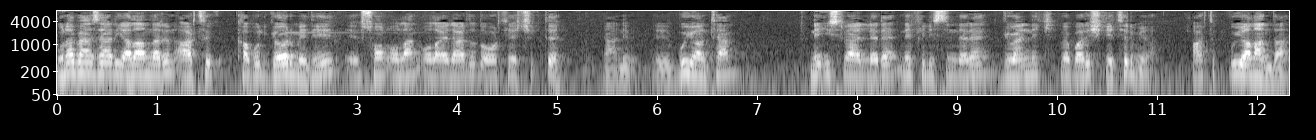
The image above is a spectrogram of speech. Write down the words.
Buna benzer yalanların artık kabul görmediği e, son olan olaylarda da ortaya çıktı. Yani e, bu yöntem ne İsraillere ne Filistinlere güvenlik ve barış getirmiyor. Artık bu yalandan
